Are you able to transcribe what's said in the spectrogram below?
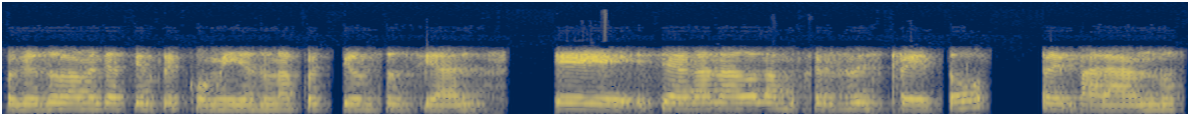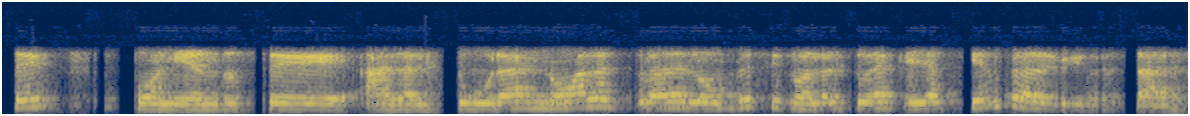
porque solamente así entre comillas es una cuestión social, eh, se ha ganado la mujer respeto preparándose, poniéndose a la altura, no a la altura del hombre, sino a la altura que ella siempre ha debido estar.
